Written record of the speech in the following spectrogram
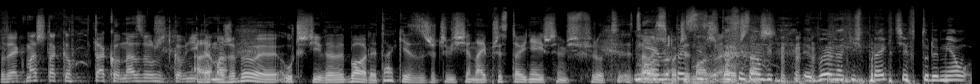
No to jak masz taką, taką nazwę użytkownika, Ale na- może były uczciwe wybory, tak? Jest rzeczywiście najprzystojniejszym wśród całej Nie, no społeczności. Byłem w jakimś projekcie, w którym miał,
